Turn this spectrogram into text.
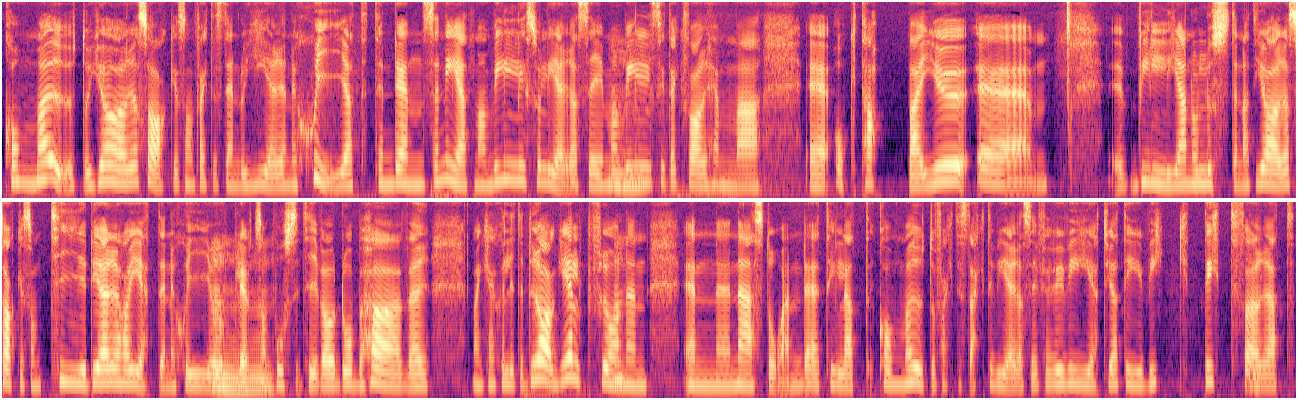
komma ut och göra saker som faktiskt ändå ger energi. Att tendensen är att man vill isolera sig, man mm. vill sitta kvar hemma eh, och tappa ju eh, viljan och lusten att göra saker som tidigare har gett energi och upplevts som Mm. positiva och då behöver man kanske lite draghjälp från Mm. en, en eh, närstående till att komma ut och faktiskt aktivera sig för vi vet ju att det är viktigt för Mm. att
